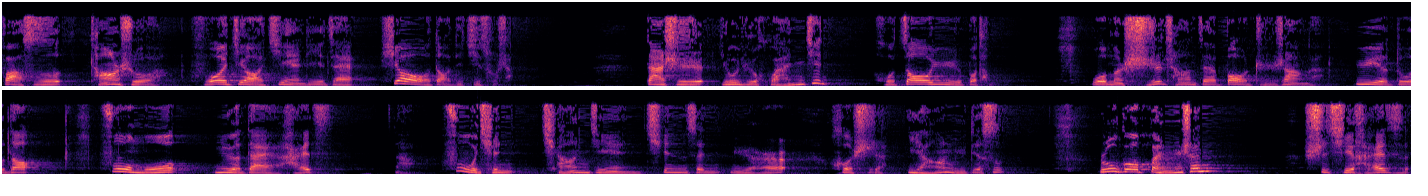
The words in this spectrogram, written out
法师常说，佛教建立在孝道的基础上，但是由于环境和遭遇不同，我们时常在报纸上啊阅读到父母虐待孩子，啊，父亲强奸亲生女儿或是养女的事。如果本身是其孩子，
